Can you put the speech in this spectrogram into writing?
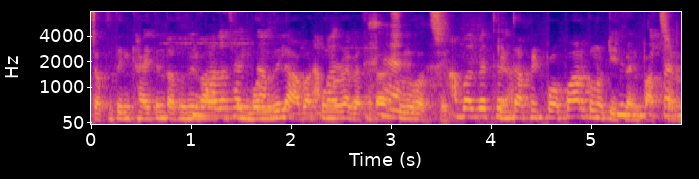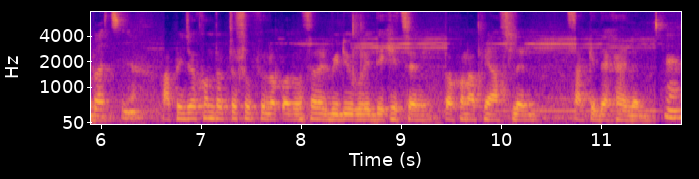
যতদিন খাইতেন ততদিন ভালো থাকতেন বলে দিলে আবার পুনরায় ব্যথাটা হ্যাঁ, শুরু হচ্ছে। কিন্তু আপনি প্রপার কোনো ট্রিটমেন্ট পাচ্ছেন না। আপনি যখন ডক্টর শফিউল্লাহ প্রধান স্যারের ভিডিওগুলি দেখেছেন তখন আপনি আসলেন স্যারকে দেখাইলেন। হ্যাঁ।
